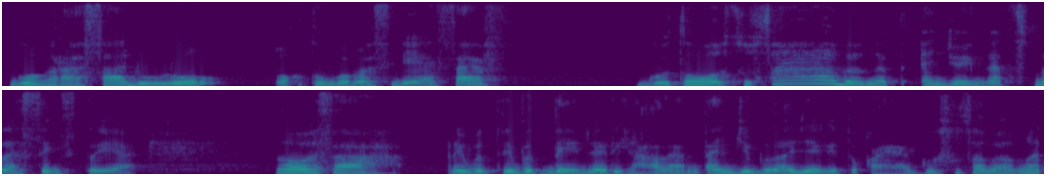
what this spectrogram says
gue ngerasa dulu waktu gue masih di SF, gue tuh susah banget enjoying God's blessings tuh ya. Gak usah ribet-ribet deh dari hal yang tangible aja gitu kayak gue susah banget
